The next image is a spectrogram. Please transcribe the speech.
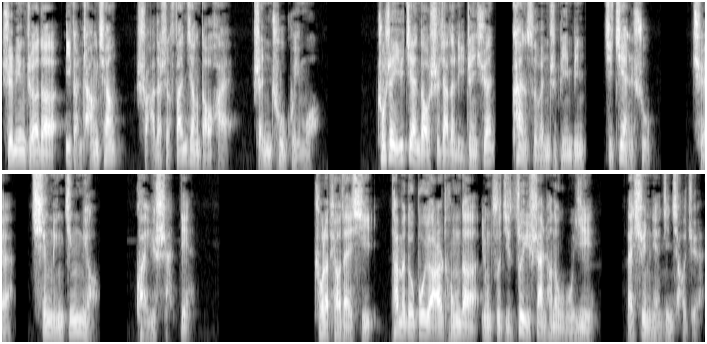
薛明哲的一杆长枪耍的是翻江倒海，神出鬼没。出身于剑道世家的李振轩，看似文质彬彬，其剑术却……轻灵精妙，快于闪电。除了朴在熙，他们都不约而同的用自己最擅长的武艺来训练金乔觉，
